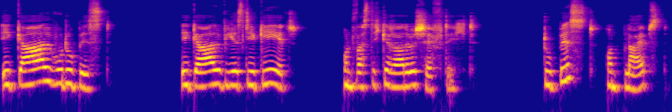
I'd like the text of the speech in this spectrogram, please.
egal wo du bist, egal wie es dir geht und was dich gerade beschäftigt, du bist und bleibst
